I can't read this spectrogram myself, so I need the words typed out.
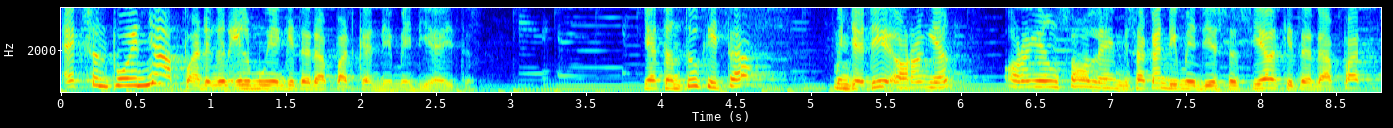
action pointnya apa dengan ilmu yang kita dapatkan di media itu? Ya tentu kita menjadi orang yang orang yang soleh. Misalkan di media sosial kita dapat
